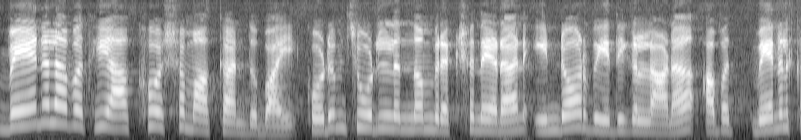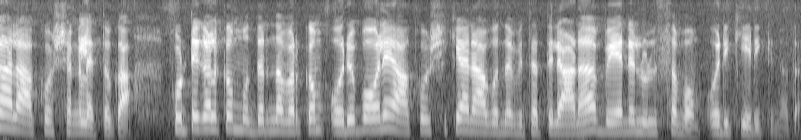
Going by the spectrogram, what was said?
വേനലവധി ആഘോഷമാക്കാൻ ദുബായ്. കൊടും ചൂടിൽ നിന്നും രക്ഷ നേടാൻ ഇൻഡോർ വേദികളിലാണ് അവ വേനൽക്കാല ആഘോഷങ്ങൾ എത്തുക. കുട്ടികൾക്കും മുതിർന്നവർക്കും ഒരുപോലെ ആഘോഷിക്കാനാകുന്ന വിധത്തിലാണ് വേനൽ ഉത്സവം ഒരുക്കിയിരിക്കുന്നത്.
